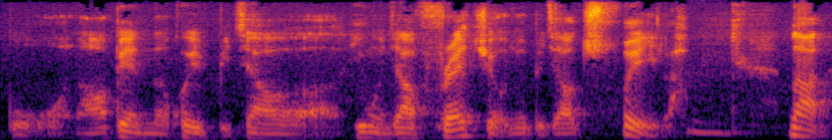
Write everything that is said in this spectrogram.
薄，然后变得会比较英文叫 fragile，就比较脆了。那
